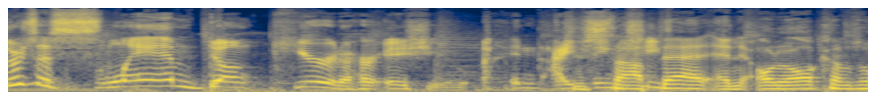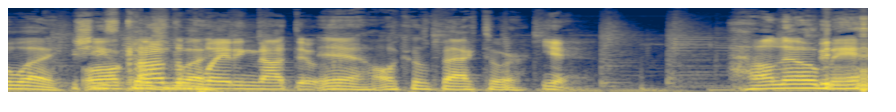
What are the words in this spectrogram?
there's a slam dunk cure to her issue. And I Just think stop she, that, and it all comes away. It all she's comes away. contemplating not doing. it. Yeah, all comes back to her. Yeah. I don't know, man.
